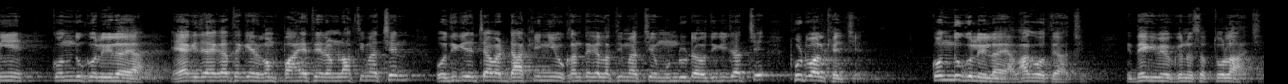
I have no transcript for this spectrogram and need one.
নিয়ে কন্দুকলিলয়া এক জায়গা থেকে এরকম পায়েতে এরকম লাথি মারছেন, ওদিকে যাচ্ছে আবার ডাকি নিয়ে ওখান থেকে লাথি মারছে, মুন্ডুটা ওদিকে যাচ্ছে, ফুটবল খেলছেন। কন্দুকলিলয়া ভাগবতে আছে। দেখবে ওখানে সব তোলা আছে।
